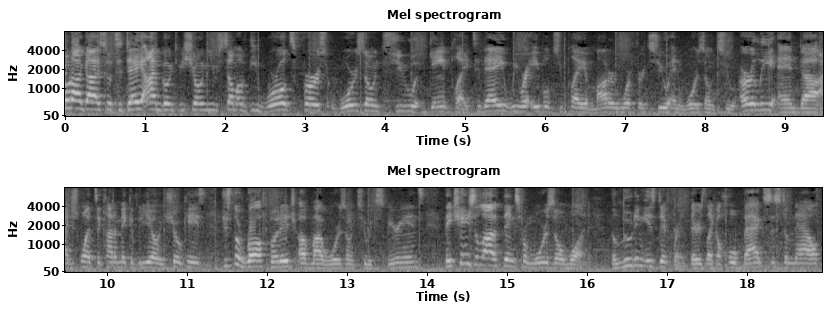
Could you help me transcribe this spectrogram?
going on guys? So today I'm going to be showing you some of the world's first Warzone 2 gameplay. Today we were able to play Modern Warfare 2 and Warzone 2 early and uh, I just wanted to kind of make a video and showcase just the raw footage of my Warzone 2 experience. They changed a lot of things from Warzone 1. The looting is different. There's like a whole bag system now,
